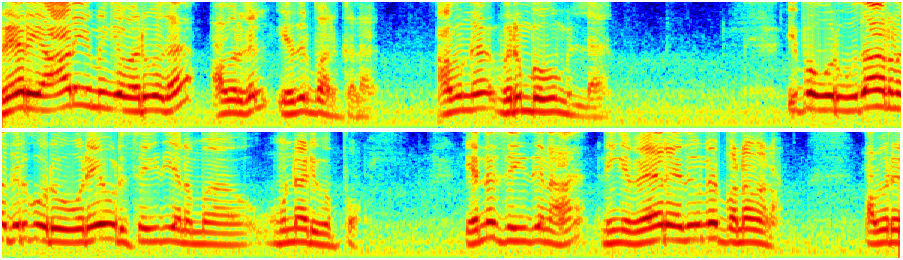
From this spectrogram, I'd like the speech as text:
வேறு யாரையும் இங்கே வருவதை அவர்கள் எதிர்பார்க்கலை. அவங்க விரும்பவும் இல்லை. இப்போ ஒரு உதாரணத்திற்கு ஒரு ஒரே ஒரு செய்தியை நம்ம முன்னாடி வைப்போம். என்ன செய்தினா நீங்கள் வேறு எதுவுமே பண்ண வேணாம். அவர்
